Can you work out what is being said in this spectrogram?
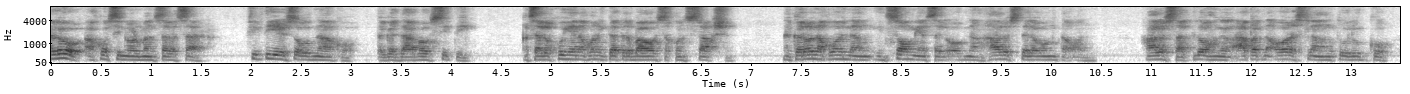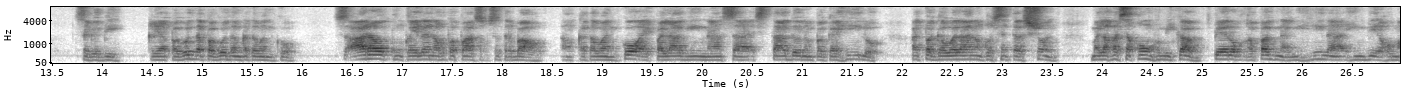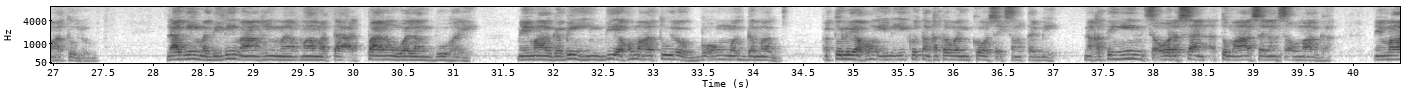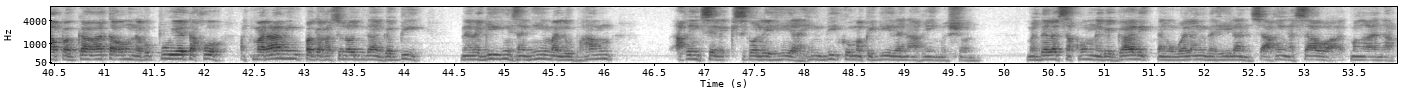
Hello, ako si Norman Salazar. 50 years old na ako, taga Davao City. Kasalukuyan ako nagtatrabaho sa construction. Nagkaroon ako ng insomnia sa loob ng halos dalawang taon. Halos tatlo hanggang apat na oras lang ang tulog ko sa gabi. Kaya pagod na pagod ang katawan ko. Sa araw kung kailan ako papasok sa trabaho, ang katawan ko ay palaging nasa estado ng pagkahilo at pagkawala ng konsentrasyon. Malakas akong humikab pero kapag nanghihina hindi ako makatulog. Laging madilim ang aking mga mata at parang walang buhay. May mga gabing hindi ako makatulog buong magdamag. Patuloy akong iniikot ang katawan ko sa isang tabi. Nakatingin sa orasan at umaasa lang sa umaga. May mga pagkakataong napupuyat ako at maraming pagkakasunod na gabi na nagiging sanhi malubhang aking psikolohiya. Hindi ko mapigilan ang aking emosyon. Madalas akong nagagalit ng walang dahilan sa aking asawa at mga anak.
